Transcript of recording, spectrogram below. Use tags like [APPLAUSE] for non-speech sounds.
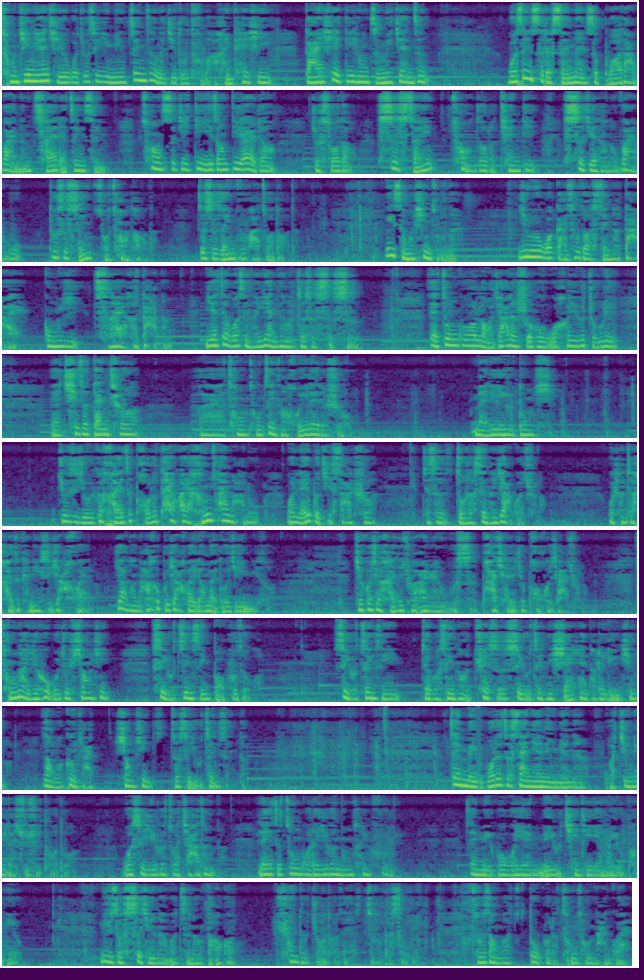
从今天起，我就是一名真正的基督徒了，很开心。感谢弟兄姊妹见证。我认识的神呢，是博大万能、慈爱的真神。创世纪第一章、第二章就说到，是神创造了天地，世界上的万物都是神所创造的，这是人无法做到的。为什么信主呢？因为我感受到神的大爱、公义、慈爱和大能，也在我身上验证了这是事实。在中国老家的时候，我和一个妯娌，呃，骑着单车，呃，从从镇上回来的时候。买的也有东西，就是有一个孩子跑得太快，横穿马路，我来不及刹车，就是走到身上压过去了。我想这孩子肯定是压坏了，压到哪个不压坏？两百多斤，你说？结果这孩子却安然无事，爬起来就跑回家去了。从那以后，我就相信是有真神保护着我，是有真神在我身上，确实是有真神显现他的灵性了，让我更加相信这是有真神的。在美国的这三年里面呢，我经历了许许多多。我是一个做家政的，来自中国的一个农村妇女。在美国，我也没有亲戚，也没有朋友。遇着事情呢，我只能祷告，全都交托在主的手里。主让我度过了重重难关。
